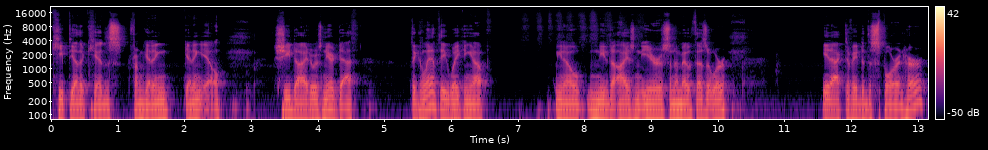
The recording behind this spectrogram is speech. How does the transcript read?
keep the other kids from getting getting ill. She died or was near death. The Galanthi waking up, you know, needed eyes and ears and a mouth, as it were. It activated the spore in her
